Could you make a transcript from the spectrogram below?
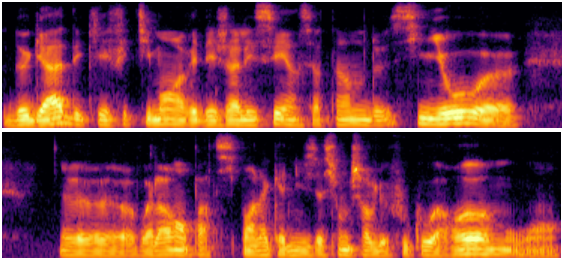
de Gad qui effectivement avait déjà laissé un certain nombre de signaux, euh, voilà, en participant à la canonisation de Charles de Foucault à Rome ou en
